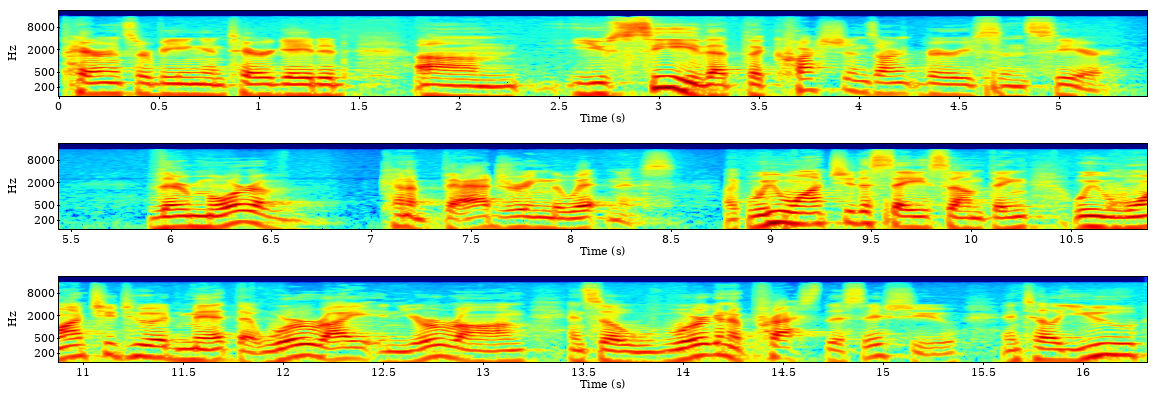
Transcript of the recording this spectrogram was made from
parents are being interrogated, um, you see that the questions aren't very sincere. They're more of kind of badgering the witness. Like, we want you to say something. We want you to admit that we're right and you're wrong. And so we're going to press this issue until you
